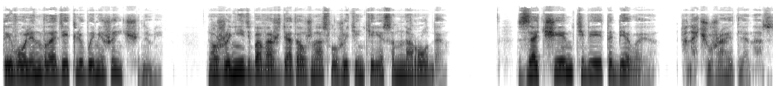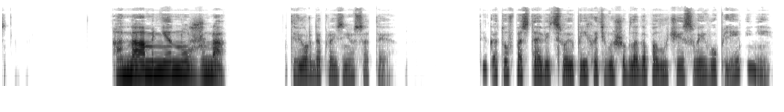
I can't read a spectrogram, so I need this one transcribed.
Ты волен владеть любыми женщинами, но женитьба вождя должна служить интересам народа. Зачем тебе эта белая? Она чужая для нас. — Она мне нужна, — твердо произнес Атеа. — Ты готов поставить свою прихоть выше благополучия своего племени?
